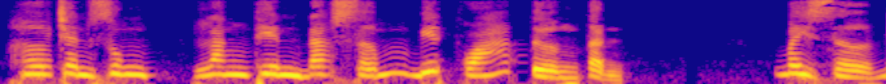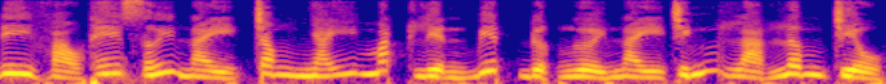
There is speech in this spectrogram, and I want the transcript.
Hơ chân dung, Lăng Thiên đã sớm biết quá tường tận. Bây giờ đi vào thế giới này trong nháy mắt liền biết được người này chính là Lâm Triều.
